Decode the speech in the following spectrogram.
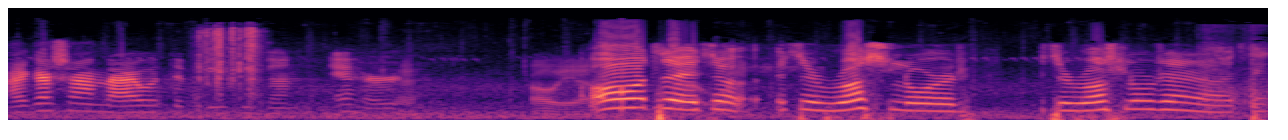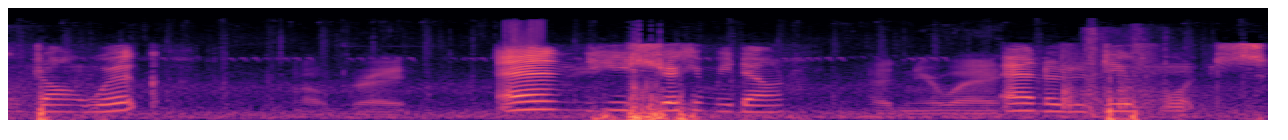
I got shot in the eye with the BB gun. It hurt. Oh yeah. Oh, it's a it's a it's a Rust Lord. It's a Rust Lord and I think John Wick. Oh great. And he's shaking me down. Heading your way. And there's a default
